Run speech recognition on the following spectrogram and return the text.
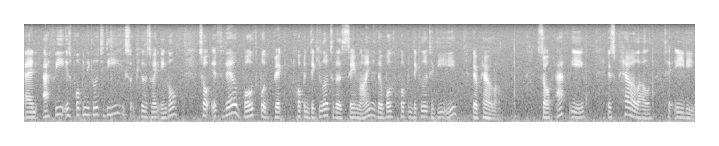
and FE is perpendicular to DE because it's right angle. So if they're both perpendicular to the same line, they're both perpendicular to DE, they're parallel. So FE is parallel to AD.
